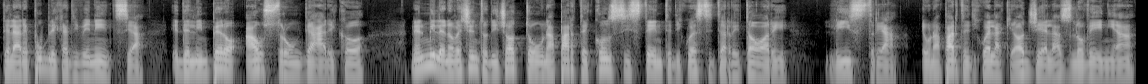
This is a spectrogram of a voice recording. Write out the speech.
della Repubblica di Venezia e dell'impero austro-ungarico, nel 1918 una parte consistente di questi territori, l'Istria e una parte di quella che oggi è la Slovenia,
